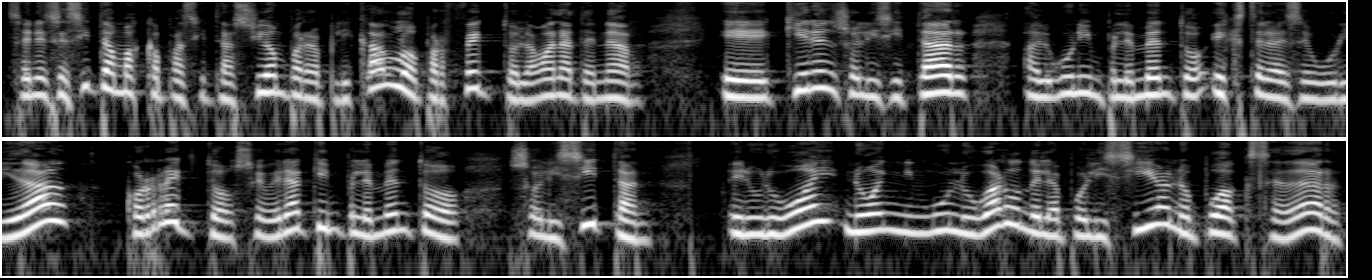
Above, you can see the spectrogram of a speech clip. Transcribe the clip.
¿Se necesita más capacitación para aplicarlo? Perfecto, la van a tener. Eh, ¿Quieren solicitar algún implemento extra de seguridad? Correcto, se verá qué implemento solicitan. En Uruguay no hay ningún lugar donde la policía no pueda acceder.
